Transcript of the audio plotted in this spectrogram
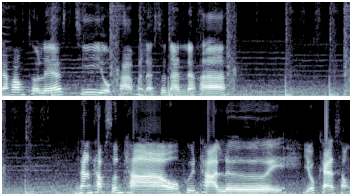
ณห้องโทเลสที่โยคะมนัสนันนะคะ นั่งทับส้นเท้าพื้นฐานเลย ยกแขนสอง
